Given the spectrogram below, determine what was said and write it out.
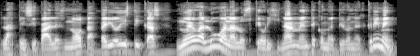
las principales notas periodísticas no evalúan a los que originalmente cometieron el crimen.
